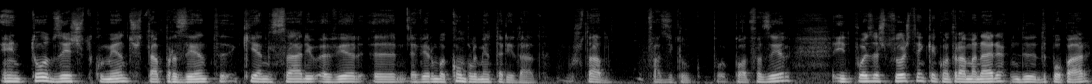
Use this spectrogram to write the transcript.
Em todos estes documentos está presente que é necessário haver, uh, haver uma complementaridade. O Estado faz aquilo que pode fazer e depois as pessoas têm que encontrar maneira de, de poupar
